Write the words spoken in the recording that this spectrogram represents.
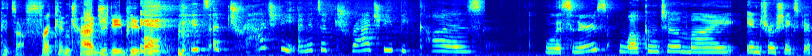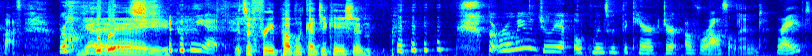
It's a frickin' tragedy, people. it's a tragedy, and it's a tragedy because listeners, welcome to my intro Shakespeare class. Romeo Yay! Juliet. It's a free public education. but Romeo and Juliet opens with the character of Rosalind, right?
